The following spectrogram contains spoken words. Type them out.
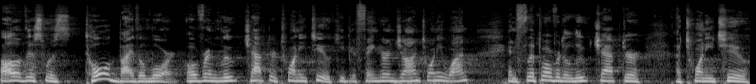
All of this was told by the Lord over in Luke chapter 22. Keep your finger in John 21 and flip over to Luke chapter uh, 22.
